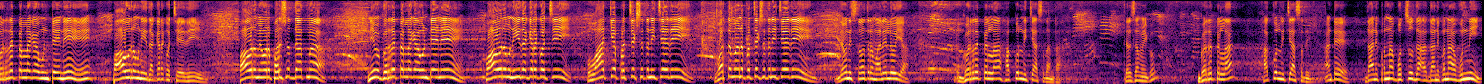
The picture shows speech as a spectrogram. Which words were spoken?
గొర్రె పిల్లగా ఉంటేనే పావురం నీ దగ్గరకు వచ్చేది. పావురం ఎవరు? పరిశుద్ధాత్మ. నీవు గొర్రె పిల్లగా ఉంటేనే పావురం నీ దగ్గరకు వచ్చి వాక్య ప్రత్యక్షతనిచ్చేది వర్తమాన ప్రత్యక్షతనిచ్చేది. దేవుని స్తోత్రం అలెలుయ్య గొర్రె పిల్ల హక్కుల్ని ఇచ్చేస్తుందంట. తెలుసా మీకు? గొర్రెపిల్ల హక్కుల్ని ఇచ్చేస్తుంది. అంటే దానికున్న బొచ్చు దా దానికున్న ఉన్ని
